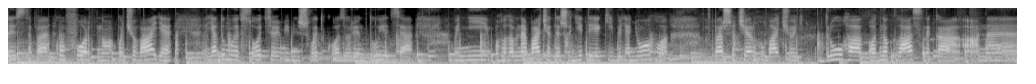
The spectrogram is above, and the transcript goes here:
Денис себе комфортно почуває. Я думаю, в соціумі він швидко зорієнтується. Мені головне бачити, що діти, які біля нього, в першу чергу бачать друга, однокласника, а не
